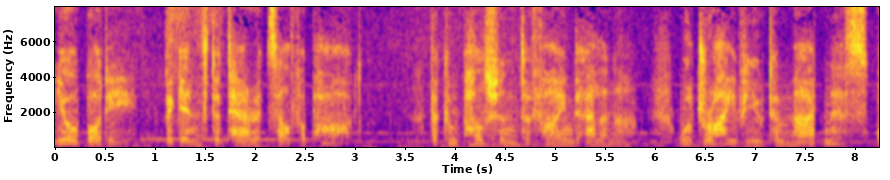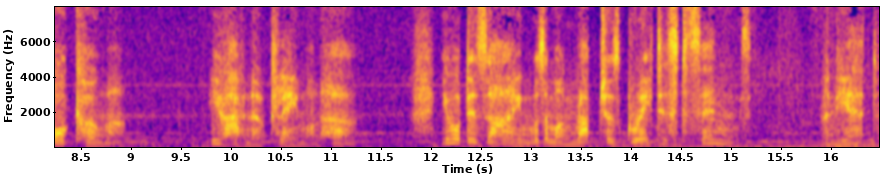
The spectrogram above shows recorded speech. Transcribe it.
Your body begins to tear itself apart. The compulsion to find Eleanor will drive you to madness or coma. You have no claim on her. Your design was among Rapture's greatest sins. And yet,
